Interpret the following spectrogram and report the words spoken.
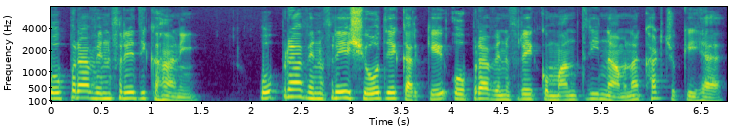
ਓਪਰਾ ਵਿਨਫਰੇ ਦੀ ਕਹਾਣੀ। ਓਪਰਾ ਵਿਨਫਰੇ ਸ਼ੋਅ ਦੇ ਕਰਕੇ ਓਪਰਾ ਵਿਨਫਰੇ ਕੌਮਾਂਤਰੀ ਨਾਮਨਾ ਨਾਲ ਚੁੱਕੀ ਹੈ,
